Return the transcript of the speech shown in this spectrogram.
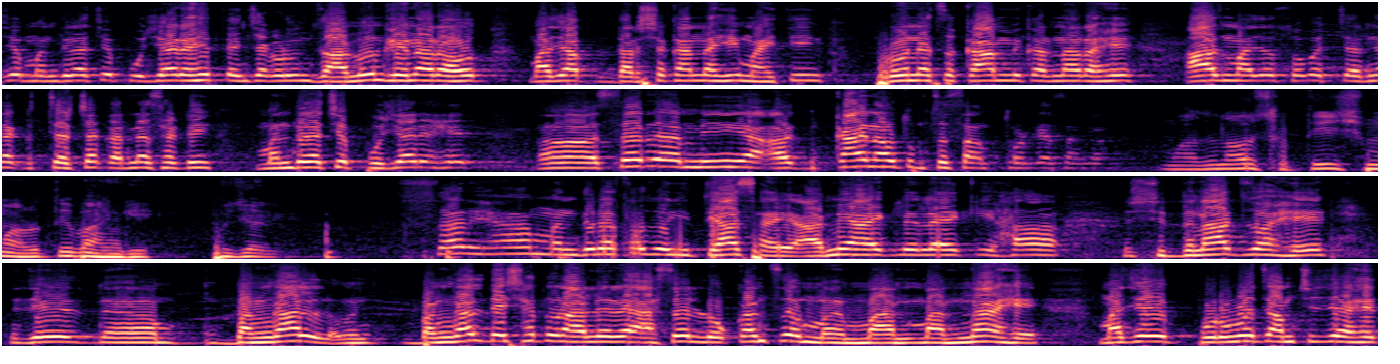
जे मंदिराचे पुजारी आहेत त्यांच्याकडून जाणून घेणार आहोत. माझ्या दर्शकांना ही माहिती पुरवण्याचं काम मी करणार आहे. आज माझ्यासोबत चर्चा चर्चा करण्यासाठी मंदिराचे पुजारी आहेत. सर मी काय नाव तुमचं? सांग थोडक्यात सांगा. माझं नाव सतीश मारुती भांगे पुजारी. सर ह्या मंदिराचा जो इतिहास आहे आम्ही ऐकलेला आहे की हा सिद्धनाथ जो आहे जे बंगाल म्हणजे बंगाल देशातून आलेलं आहे असं लोकांचं म- मान मानणं आहे. माझे पूर्वज आमचे जे आहेत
